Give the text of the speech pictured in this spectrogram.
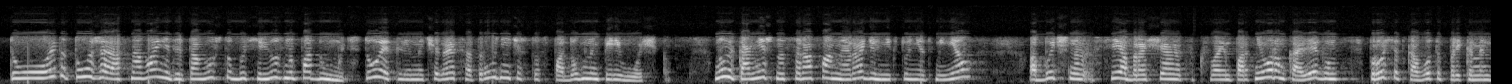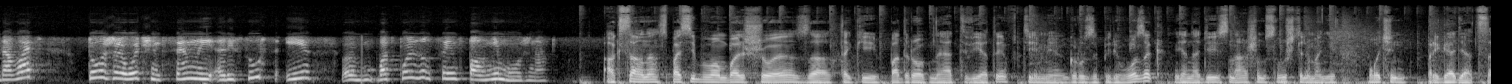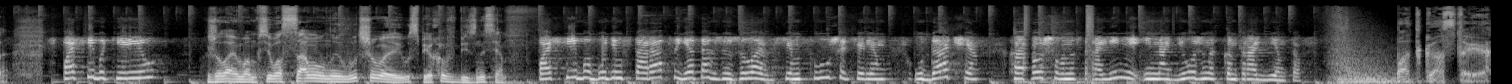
то это тоже основание для того, чтобы серьезно подумать, стоит ли начинать сотрудничество с подобным перевозчиком. Ну и, конечно, сарафанное радио никто не отменял. Обычно все обращаются к своим партнерам, коллегам, просят кого-то порекомендовать тоже очень ценный ресурс, и э, воспользоваться им вполне можно. Оксана, спасибо вам большое за такие подробные ответы в теме грузоперевозок. Я надеюсь, нашим слушателям они очень пригодятся. Спасибо, Кирилл. Желаем вам всего самого наилучшего и успехов в бизнесе. Спасибо, будем стараться. Я также желаю всем слушателям удачи, хорошего настроения и надежных контрагентов. Подкасты.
